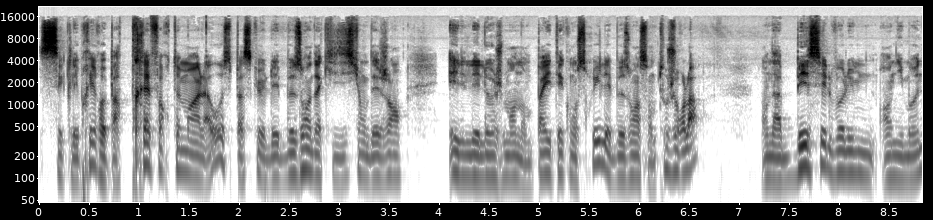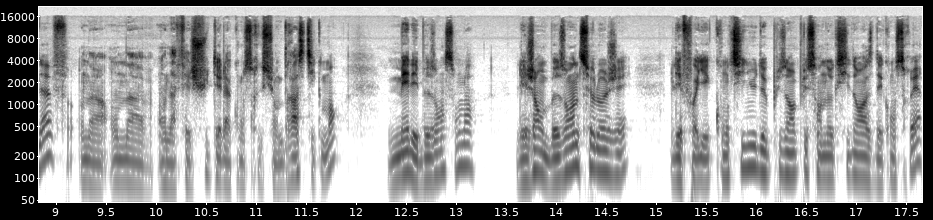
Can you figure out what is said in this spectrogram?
c'est que les prix repartent très fortement à la hausse parce que les besoins d'acquisition des gens et les logements n'ont pas été construits, les besoins sont toujours là. On a baissé le volume en IMO neuf, on a, on, a, on a fait chuter la construction drastiquement, mais les besoins sont là. Les gens ont besoin de se loger, les foyers continuent de plus en plus en Occident à se déconstruire,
